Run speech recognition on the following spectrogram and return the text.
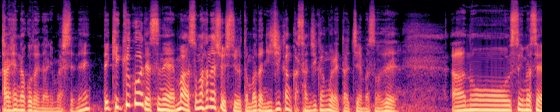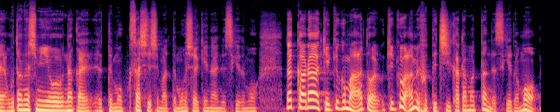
大変なことになりましてね。で、結局はですね、まあその話をしているとまだ2時間か3時間ぐらい経っちゃいますので、あのすいません、お楽しみをなんかやっても腐してしまって申し訳ないんですけども、だから結局、まあ、あとは結局は雨降って地固まったんですけども、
